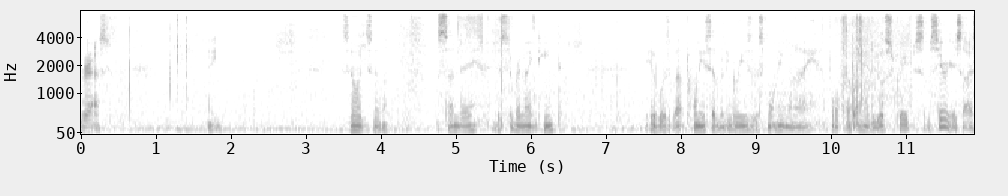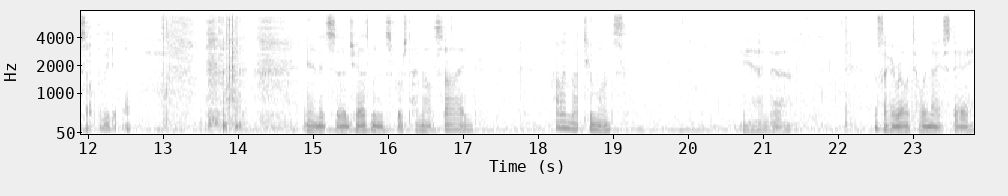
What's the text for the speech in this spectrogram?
grass. So it's uh, Sunday, December 19th. It was about 27 degrees this morning when I woke up and had to go scrape some serious ice off the vehicle. and it's uh, Jasmine's first time outside, probably about two months. And uh, looks like a relatively nice day.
